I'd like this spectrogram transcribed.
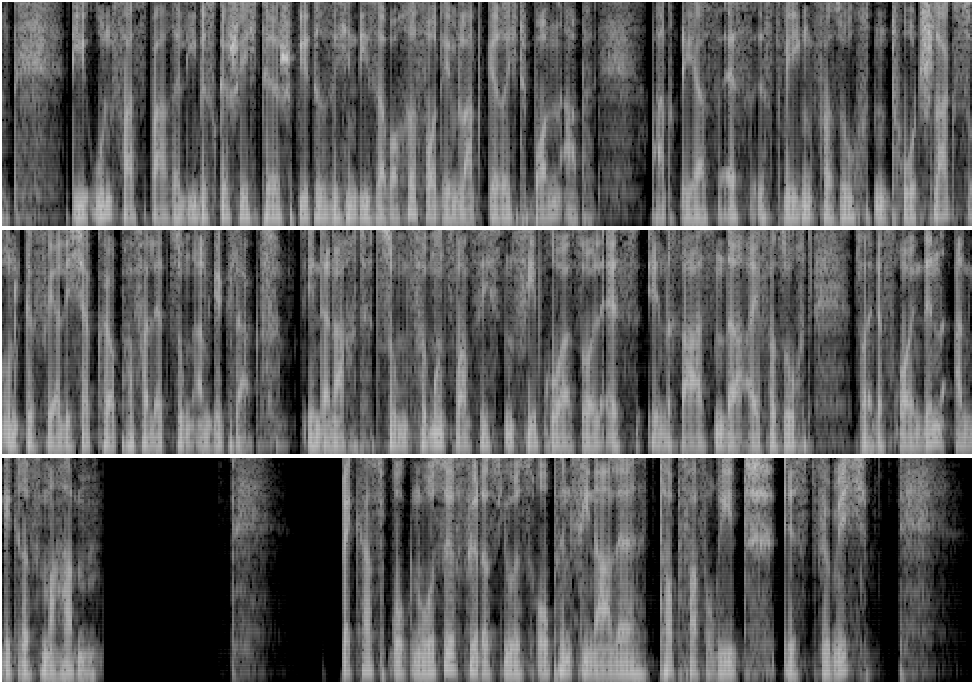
Die unfassbare Liebesgeschichte spielte sich in dieser Woche vor dem Landgericht Bonn ab. Andreas S. ist wegen versuchten Totschlags und gefährlicher Körperverletzung angeklagt. In der Nacht zum 25. Februar soll es in rasender Eifersucht seine Freundin angegriffen haben. Beckers Prognose für das US Open Finale Topfavorit ist für mich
